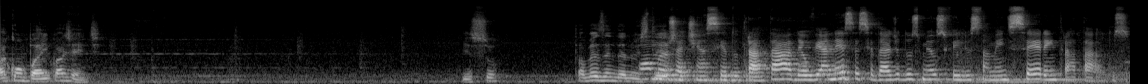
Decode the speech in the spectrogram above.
acompanhe com a gente. Isso Talvez ainda não Como esteja. eu já tinha sido tratada, eu vi a necessidade dos meus filhos também de serem tratados.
